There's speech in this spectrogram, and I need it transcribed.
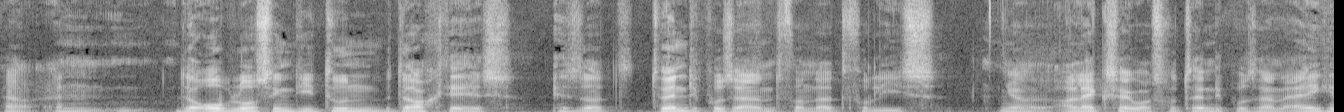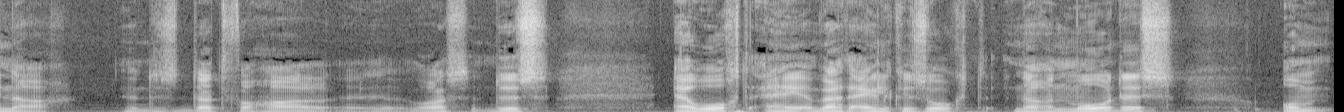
Ja, en de oplossing die toen bedacht is, is dat 20% van dat verlies, ja, Alexei was voor 20% eigenaar. Dus dat verhaal eh, was. Dus er, wordt, er werd eigenlijk gezocht naar een modus om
